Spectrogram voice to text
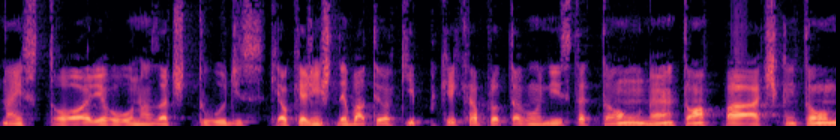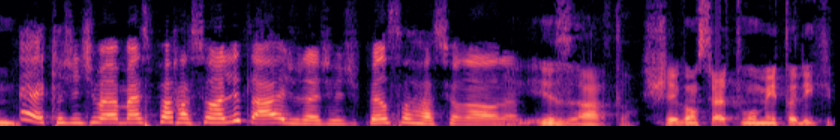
na história ou nas atitudes, que é o que a gente debateu aqui, porque que a protagonista é tão, né, tão apática. Então. É, que a gente vai mais pra racionalidade, né? A gente pensa racional, né? Exato. Chega um certo momento ali que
